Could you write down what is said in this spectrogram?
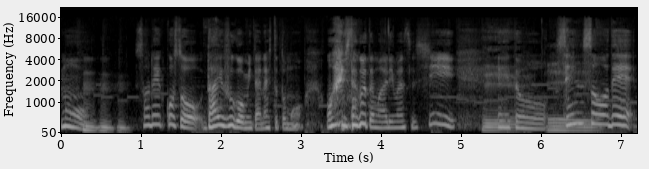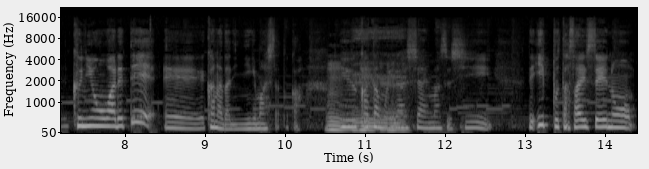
もう、それこそ大富豪みたいな人ともお会いしたこともありますし、うんえーと戦争で国を追われて、えーカナダに逃げましたとかうん。いう方もいらっしゃいますし、で一夫多妻制の、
